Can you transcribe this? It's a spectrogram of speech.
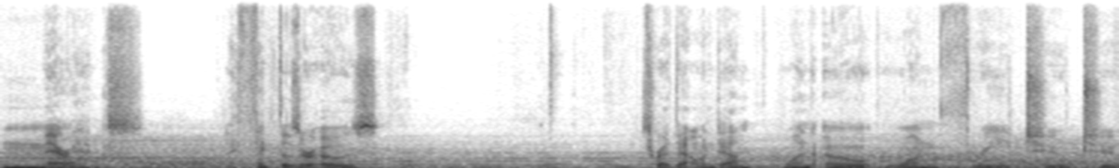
Merax? I think those are O's. Write that one down. 101322.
